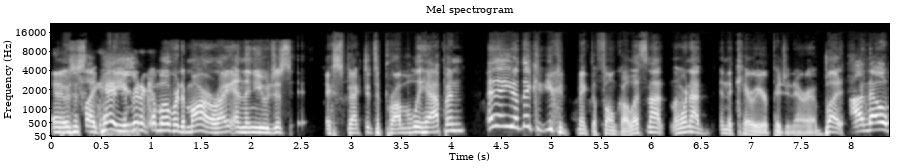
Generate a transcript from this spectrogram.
And it was just like, hey, you're going to come over tomorrow, right? And then you would just expect it to probably happen. And then you know they could you could make the phone call. Let's not we're not in the carrier pigeon area, but I know,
